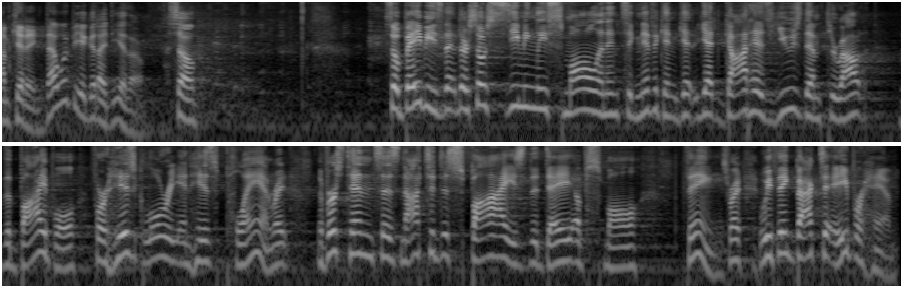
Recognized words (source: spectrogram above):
I'm kidding. That would be a good idea, though. So, so babies, they're so seemingly small and insignificant, yet God has used them throughout the Bible for His glory and His plan, right? The verse 10 says, not to despise the day of small things, right? We think back to Abraham,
